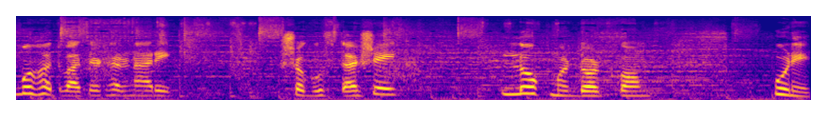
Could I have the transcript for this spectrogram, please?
महत्वाचं ठरणार आहे. Shagufta Shaikh Lokmat dot com. पुणे.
